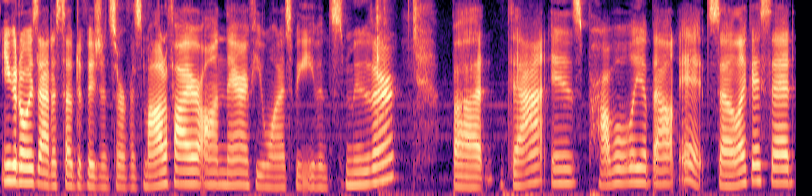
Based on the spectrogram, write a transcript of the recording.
You could always add a subdivision surface modifier on there if you want it to be even smoother but that is probably about it. So like I said,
